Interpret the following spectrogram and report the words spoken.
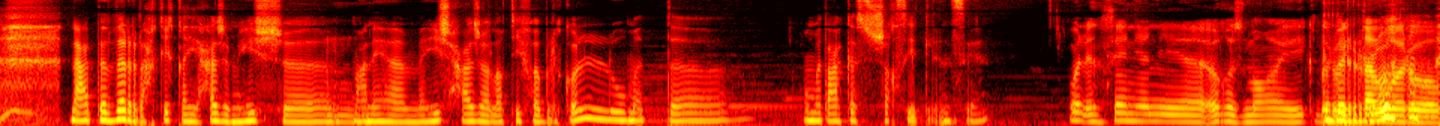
نعتذر الحقيقة هي حاجة ماهيش معناها ماهيش حاجة لطيفة بالكل وما وما تعكسش شخصية الإنسان. والإنسان يعني heureusement يكبر ويتطور و...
